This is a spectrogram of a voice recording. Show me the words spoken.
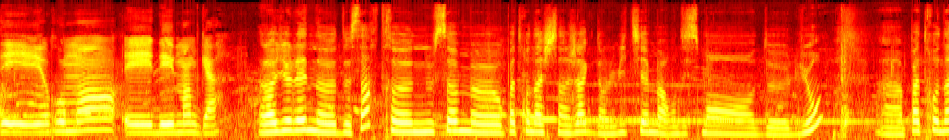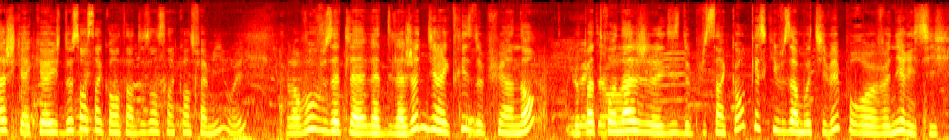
des romans et des mangas. Alors Yolène de Sartre, nous sommes euh, au patronage Saint-Jacques dans le 8e arrondissement de Lyon. Un patronage qui accueille 250, 250 familles, oui. Alors vous, vous êtes la, jeune directrice depuis un an. Le patronage existe depuis 5 ans. Qu'est-ce qui vous a motivé pour euh, venir ici?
